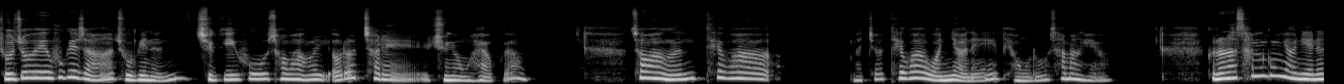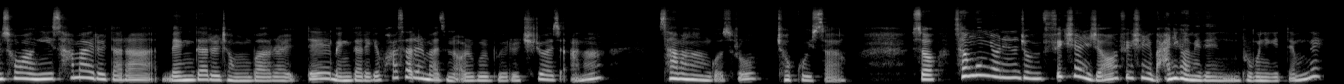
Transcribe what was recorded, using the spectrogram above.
조조의 후계자 조비는 즉위 후 서왕을 여러 차례 중용하였고요. 서왕은 태화 맞죠? 태화 원년에 병으로 사망해요. 그러나 삼국연의에는 서왕이 사마이를 따라 맹달을 정벌할 때 맹달에게 화살을 맞은 얼굴 부위를 치료하지 않아 사망한 것으로 적고 있어요. 그래서 삼국연의는 좀 픽션이죠. 픽션이 많이 가미된 부분이기 때문에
